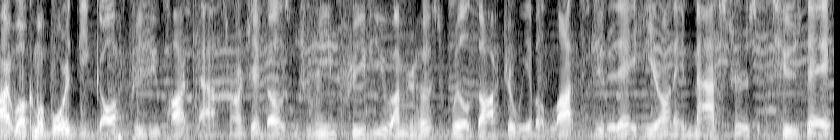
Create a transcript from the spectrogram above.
All right, welcome aboard the Golf Preview Podcast on RJ Bell's Dream Preview. I'm your host, Will Doctor. We have a lot to do today here on a Masters Tuesday.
